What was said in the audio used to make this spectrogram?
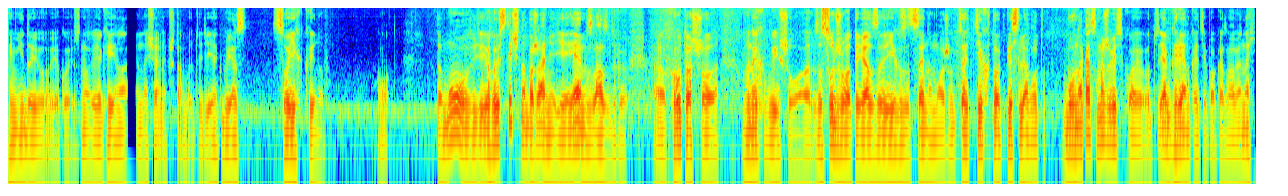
гнідою якоюсь, ну, який начальник штабу тоді, якби я своїх кинув. От. Тому егоїстичне бажання є, я їм заздрю. Е, Круто, що в них вийшло. Засуджувати я за їх за це не можу. Це ті, хто після от, був наказ, ми ж військові. От як Гренка типу, казав, я нахід,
